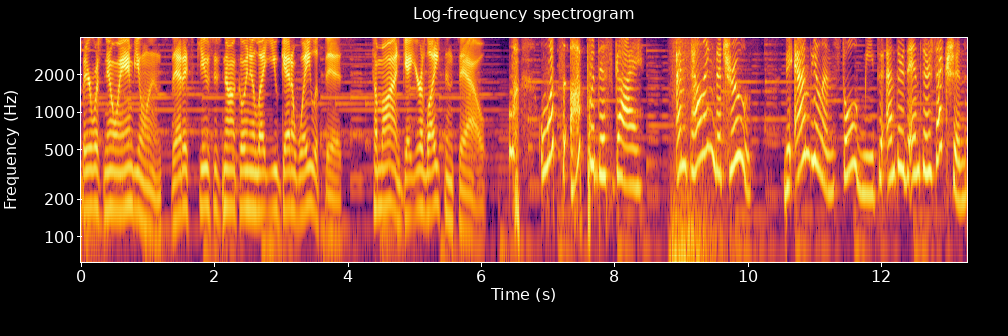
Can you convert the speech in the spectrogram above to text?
There was no ambulance. That excuse is not going to let you get away with this. Come on, get your license out. What's up with this guy? I'm telling the truth. The ambulance told me to enter the intersection,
